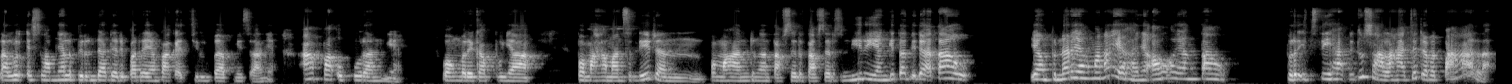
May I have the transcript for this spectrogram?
lalu Islamnya lebih rendah daripada yang pakai jilbab misalnya. Apa ukurannya? Wong mereka punya pemahaman sendiri dan pemahaman dengan tafsir-tafsir sendiri yang kita tidak tahu. Yang benar yang mana ya hanya Allah yang tahu. Berijtihad itu salah aja dapat pahala.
